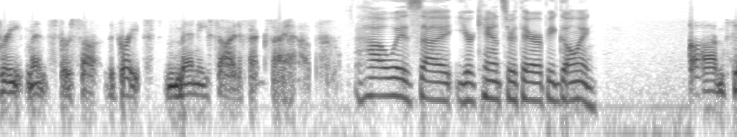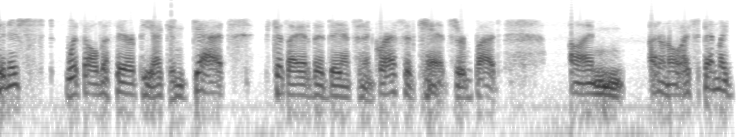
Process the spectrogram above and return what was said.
treatments for so- the great many side effects I have. How is uh, your cancer therapy going? I'm finished with all the therapy I can get because I have advanced and aggressive cancer, but I'm I don't know, I spend my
